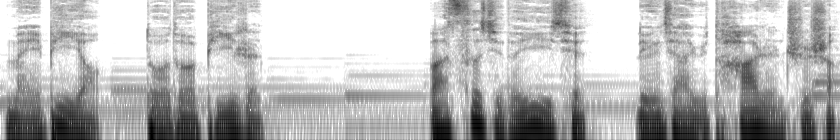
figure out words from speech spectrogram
没必要咄咄逼人，把自己的意见凌驾于他人之上，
